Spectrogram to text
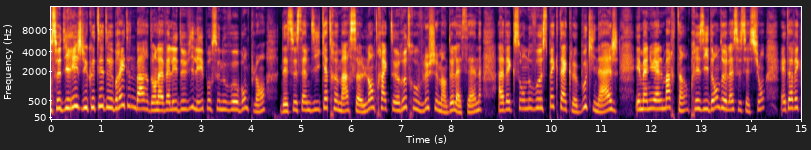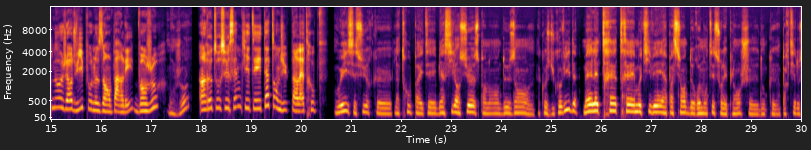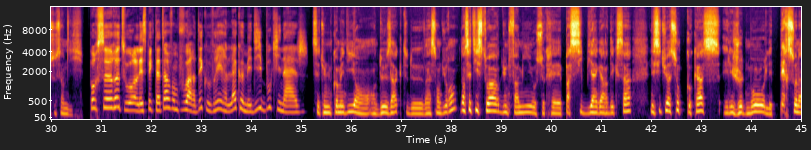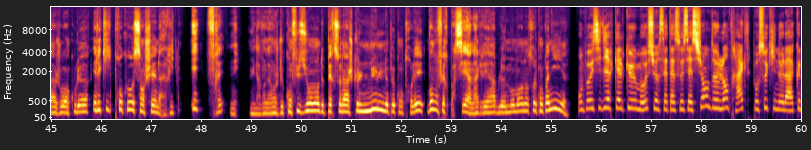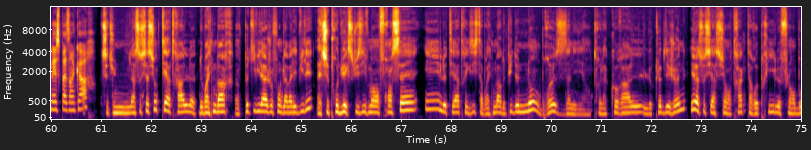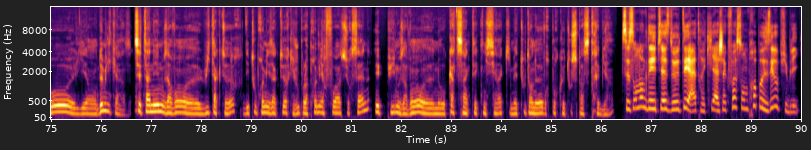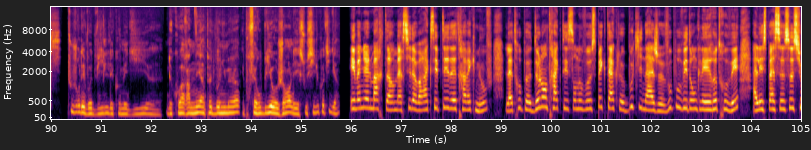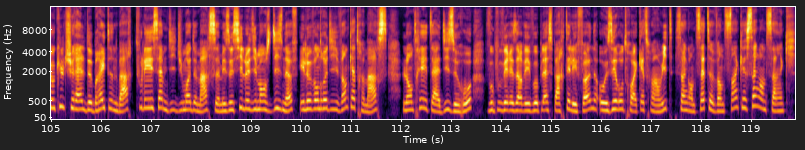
On se dirige du côté de Brighton Bar dans la vallée de Villers pour ce nouveau bon plan. Dès ce samedi 4 mars, l'entracte retrouve le chemin de la Seine avec son nouveau spectacle bouquinage. Emmanuel Martin, président de l'association, est avec nous aujourd'hui pour nous en parler. Bonjour. Bonjour. Un retour sur scène qui était attendu par la troupe. Oui, c'est sûr que la troupe a été bien silencieuse pendant deux ans euh, à cause du Covid, mais elle est très très motivée et impatiente de remonter sur les planches, euh, donc euh, à partir de ce samedi. Pour ce retour, les spectateurs vont pouvoir découvrir la comédie Bouquinage. C'est une comédie en, en, deux actes de Vincent Durand. Dans cette histoire d'une famille au secret pas si bien gardé que ça, les situations cocasses et les jeux de mots, les personnages hauts en couleur et les quiproquos s'enchaînent à un rythme effréné. Une avalanche de confusion, de personnages que nul ne peut contrôler, vont vous faire passer un agréable moment en notre compagnie. On peut aussi dire quelques mots sur cette association de l'Entracte pour ceux qui ne la connaissent pas encore. C'est une association théâtrale de Breitenbach, un petit village au fond de la vallée de Villers. Elle se produit exclusivement en français et le théâtre existe à Breitenbach depuis de nombreuses années. Entre la chorale, le club des jeunes et l'association Entracte a repris le flambeau y a en 2015. Cette année, nous avons euh, huit acteurs, des tout premiers acteurs qui jouent pour la première fois sur scène et puis nous avons euh, nos 4-5 techniciens qui mettent tout en œuvre pour que tout se passe très bien. Ce sont donc des pièces de théâtre qui à chaque fois sont proposées au public. Toujours des vaudevilles, des comédies, euh, de quoi ramener un peu de bonne humeur et pour faire oublier aux gens les soucis du quotidien. Emmanuel Martin, merci d'avoir accepté d'être avec nous. La troupe de l'Entracte et son nouveau spectacle Bouquinage, vous pouvez donc les retrouver à l'espace socio-culturel de Brighton Bar tous les samedis du mois de mars, mais aussi le dimanche 19 et le vendredi 24 mars. L'entrée est à 10 euros. Vous pouvez réserver vos places par téléphone au 03 88 57 25 55.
